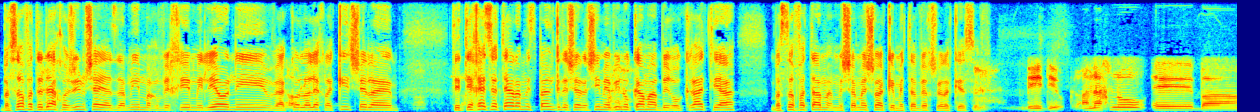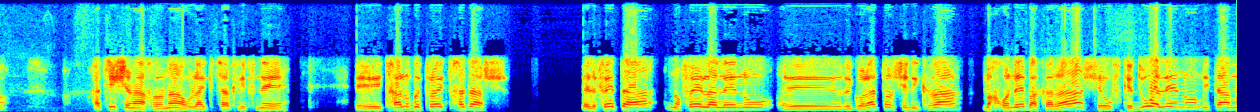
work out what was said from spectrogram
בסוף אתה יודע, חושבים שהיזמים מרוויחים מיליונים והכל לא. הולך לכיס שלהם. תתייחס יותר למספרים כדי שאנשים יבינו כמה הבירוקרטיה, בסוף אתה משמש רק כמתווך של הכסף. בדיוק. אנחנו אה, בחצי שנה האחרונה, אולי קצת לפני, אה, התחלנו בפרויקט חדש. ולפתע נופל עלינו אה, רגולטור שנקרא מכוני בקרה שהופקדו עלינו מטעם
